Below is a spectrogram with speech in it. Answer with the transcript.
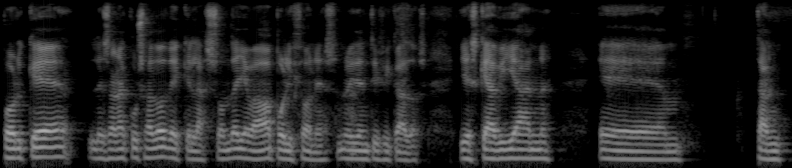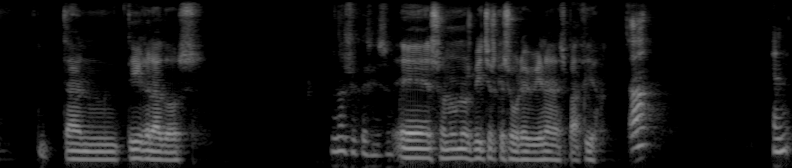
porque les han acusado de que la sonda llevaba polizones no identificados. Y es que habían eh, tan tantígrados. No sé qué es eso. Eh, son unos bichos que sobreviven al espacio. Ah, En-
